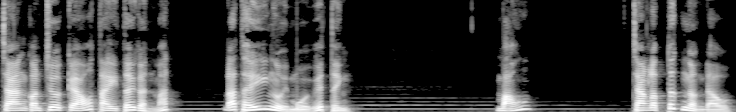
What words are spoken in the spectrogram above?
Chàng còn chưa kéo tay tới gần mắt, đã thấy ngửi mùi huyết tinh. Máu! Chàng lập tức ngẩng đầu,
